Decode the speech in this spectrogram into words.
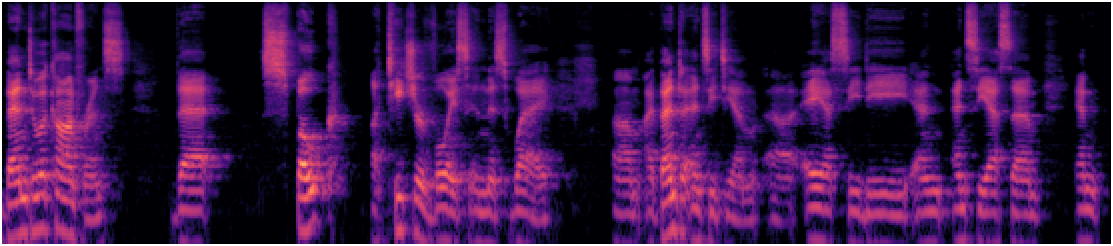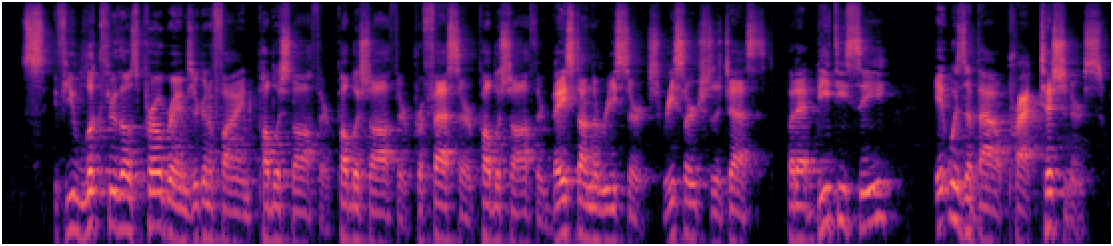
been to a conference that spoke a teacher voice in this way. Um, I've been to NCTM, uh, ASCD, and NCSM, and if you look through those programs, you're going to find published author, published author, professor, published author, based on the research. Research suggests. But at BTC, it was about practitioners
